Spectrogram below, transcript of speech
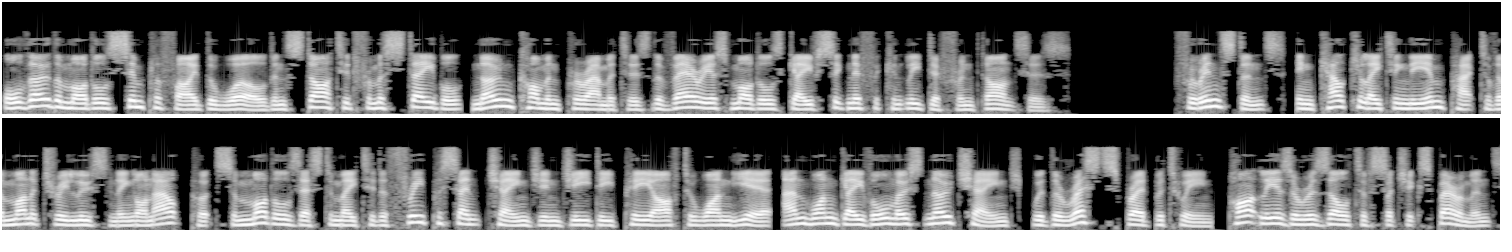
Although the models simplified the world and started from a stable, known common parameters the various models gave significantly different answers. For instance, in calculating the impact of a monetary loosening on output some models estimated a 3% change in GDP after one year, and one gave almost no change, with the rest spread between. Partly as a result of such experiments,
